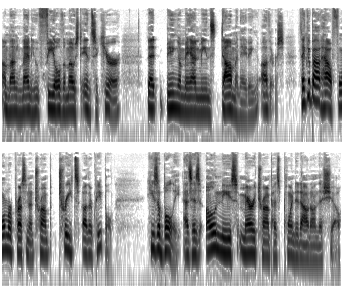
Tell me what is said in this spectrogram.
among men who feel the most insecure, that being a man means dominating others. Think about how former President Trump treats other people. He's a bully, as his own niece, Mary Trump, has pointed out on this show.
